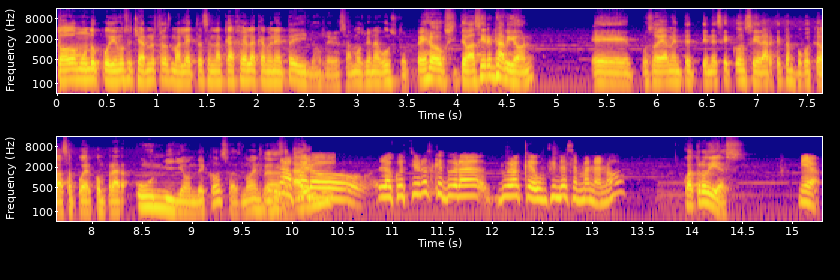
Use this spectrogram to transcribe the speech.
todo mundo pudimos echar nuestras maletas en la caja de la camioneta y nos regresamos bien a gusto. Pero si te vas a ir en avión, eh, pues obviamente tienes que considerar que tampoco te vas a poder comprar un millón de cosas, ¿no? Entonces, no, pero la cuestión es que dura, dura que un fin de semana, ¿no? Cuatro días. Mira,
